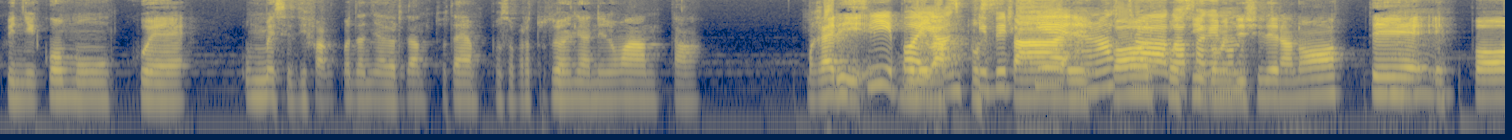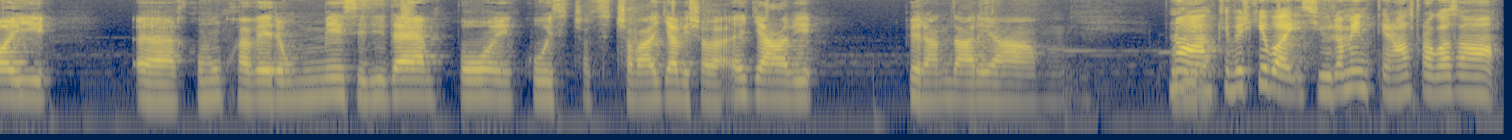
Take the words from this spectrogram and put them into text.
Quindi comunque un mese ti fa guadagnare tanto tempo, soprattutto negli anni 90. Magari Sì, poi voleva spostare il corpo, sì, come non- decide la notte Mm. e poi eh, comunque avere un mese di tempo in cui se se c'aveva le chiavi, c'aveva le chiavi per andare a... mm, No, pulire. anche perché poi sicuramente un'altra cosa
